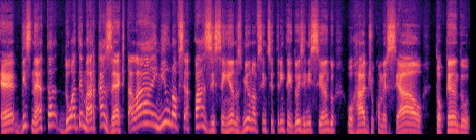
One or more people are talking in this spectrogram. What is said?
é bisneta do Ademar Casé, que está lá em 1900, quase 100 anos, 1932, iniciando o rádio comercial, tocando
